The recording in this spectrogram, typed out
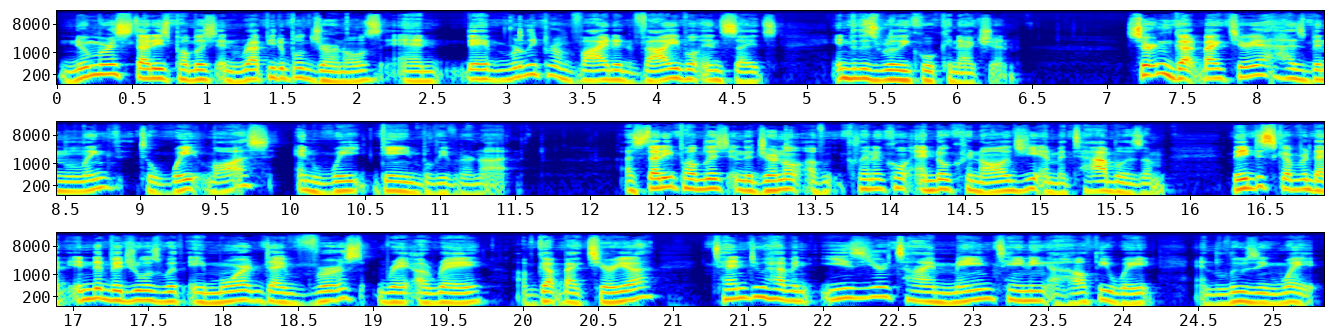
Numerous studies published in reputable journals, and they have really provided valuable insights into this really cool connection. Certain gut bacteria has been linked to weight loss and weight gain, believe it or not. A study published in the Journal of Clinical Endocrinology and Metabolism, they discovered that individuals with a more diverse array of gut bacteria tend to have an easier time maintaining a healthy weight and losing weight.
